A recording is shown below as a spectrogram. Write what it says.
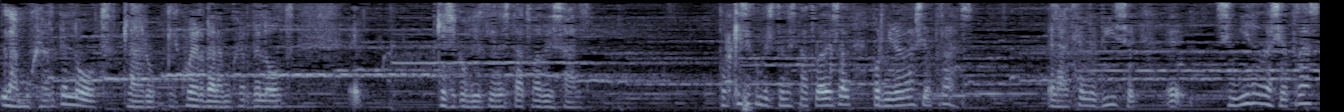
la mujer de Lot, claro, recuerda la mujer de Lot, eh, que se convirtió en estatua de sal. ¿Por qué se convirtió en estatua de sal? Por mirar hacia atrás. El ángel le dice, eh, si miran hacia atrás,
